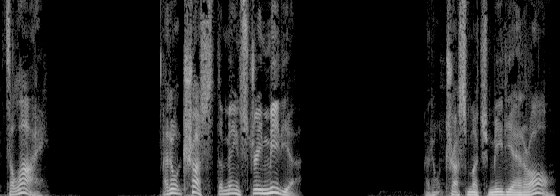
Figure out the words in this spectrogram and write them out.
it's a lie. I don't trust the mainstream media. I don't trust much media at all.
